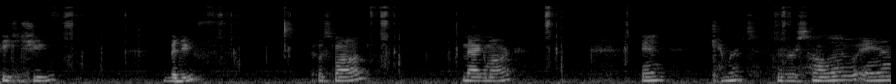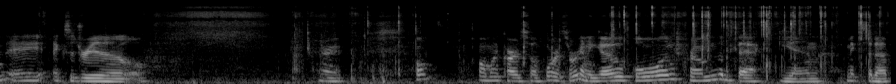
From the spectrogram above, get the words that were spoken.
Pikachu, Bidoof, Cosmog, Magmar, and Reverse Hollow, and a Excadrill. Alright, well, all my cards fell forward, so we're going to go pulling from the back again. Mix it up.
